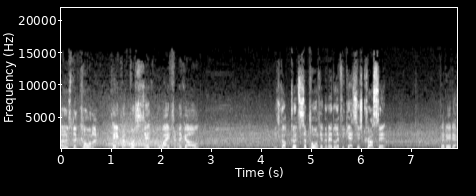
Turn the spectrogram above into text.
Knows the corner. Keeper pushes it away from the goal. He's got good support in the middle if he gets his cross in. Garida.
